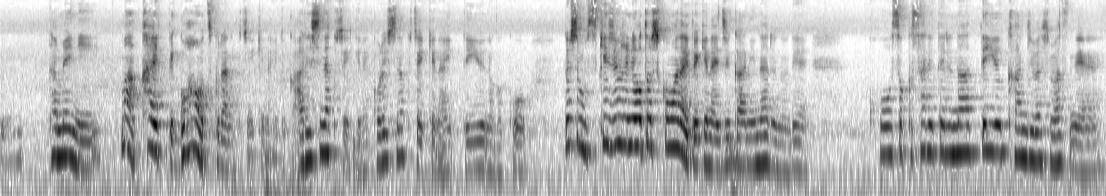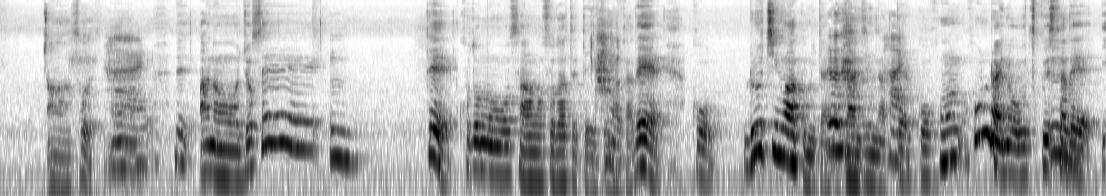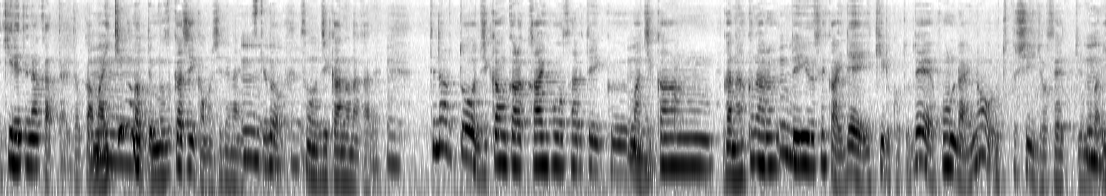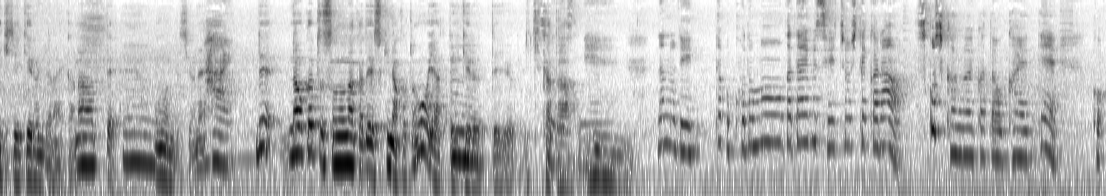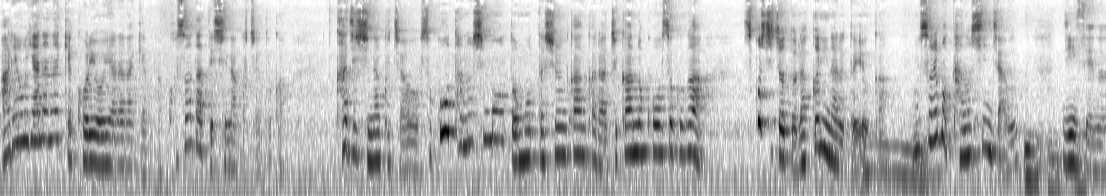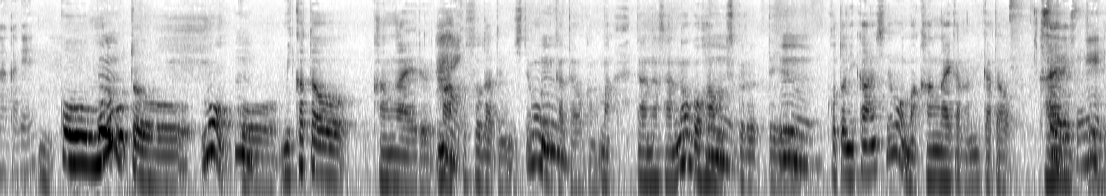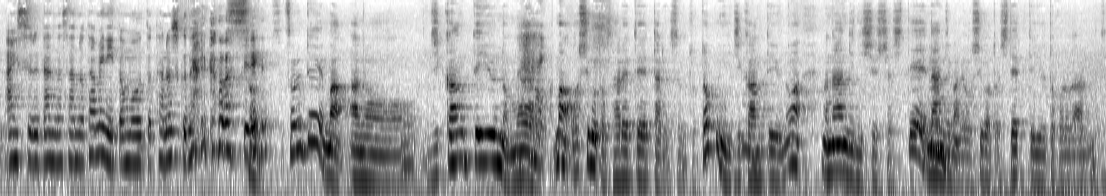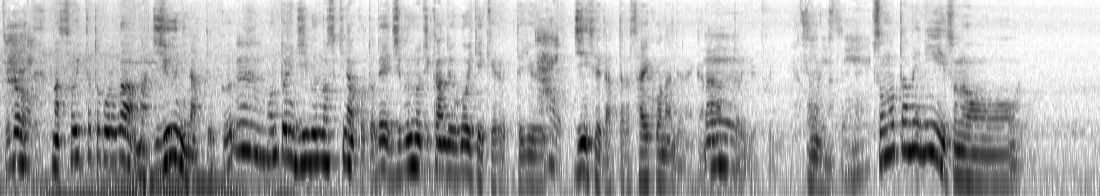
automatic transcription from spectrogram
ためにまあ帰ってご飯を作らなくちゃいけないとかあれしなくちゃいけないこれしなくちゃいけないっていうのがこうどうしてもスケジュールに落とし込まないといけない時間になるので拘束されてるなっていう感じはしますね。あそうですね、はい、であの女性、うんで子供さんを育てていく中で、はい、こうルーチンワークみたいな感じになって、はい、こう本本来の美しさで生きれてなかったりとか、うん、まあ、生きるのって難しいかもしれないんですけど、うん、その時間の中で。うん。ってなると時間から解放されていく、まあ、時間がなくなるっていう世界で生きることで本来の美しい女性っていうのが生きていけるんじゃないかなって思うんですよね。はいでなおかつその中で好きなこともやっていけるっていう生き方、うんね。うん、なので多分子供がだいぶ成長してから少し考え方を変えてこうあれをやらなきゃこれをやらなきゃ子育てしなくちゃとか家事しなくちゃをそこを楽しもうと思った瞬間から時間の拘束が少しちょっと楽になるというか、うん、もうそれも楽しんじゃう、うん、人生の中で、こう物事もこう見方を考える、まあ、子育てにしても見方を考える、まあ、旦那さんのご飯を作るっていうことに関しても、まあ、考え方見方をそうですね。愛する旦那さんのためにと思うと楽しくなるかもしれないそれで、まあ、あの時間っていうのも、はい、まあ、お仕事されてたりすると特に時間っていうのは、うん、まあ、何時に出社して何時までお仕事してっていうところがあるんですけど、うん、まあ、そういったところが、まあ、自由になっていく、うん、本当に自分の好きなことで自分の時間で動いていけるっていう人生だったら最高なんじゃないかなというふうに思いますね。ね。そのためにその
